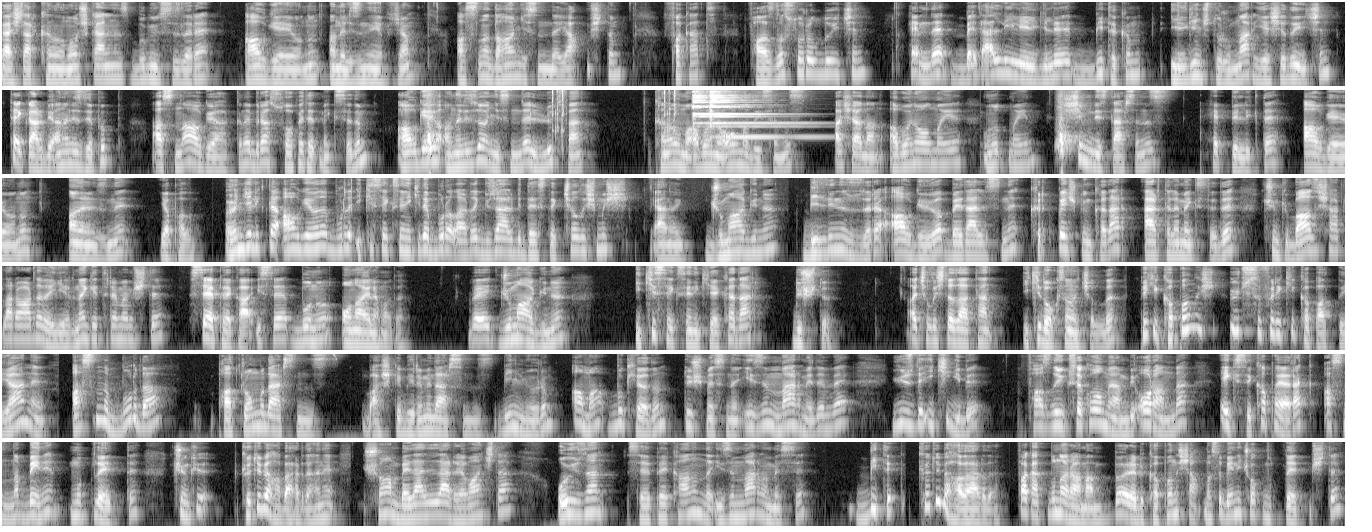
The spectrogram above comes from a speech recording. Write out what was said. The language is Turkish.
Arkadaşlar kanalıma hoş geldiniz. Bugün sizlere Avgeo'nun analizini yapacağım. Aslında daha öncesinde yapmıştım. Fakat fazla sorulduğu için hem de bedelli ile ilgili bir takım ilginç durumlar yaşadığı için tekrar bir analiz yapıp aslında Avgeo hakkında biraz sohbet etmek istedim. Avgeo analizi öncesinde lütfen kanalıma abone olmadıysanız aşağıdan abone olmayı unutmayın. Şimdi isterseniz hep birlikte Avgeo'nun analizini yapalım. Öncelikle Avgeo'da burada 2.82'de buralarda güzel bir destek çalışmış. Yani cuma günü bildiğiniz üzere Avgeo bedellisini 45 gün kadar ertelemek istedi. Çünkü bazı şartlar vardı ve yerine getirememişti. SPK ise bunu onaylamadı. Ve cuma günü 2.82'ye kadar düştü. Açılışta zaten 2.90 açıldı. Peki kapanış 3.02 kapattı. Yani aslında burada patron mu dersiniz, başka biri mi dersiniz bilmiyorum. Ama bu kağıdın düşmesine izin vermedi ve %2 gibi fazla yüksek olmayan bir oranda eksi kapayarak aslında beni mutlu etti. Çünkü kötü bir haberdi. Hani şu an bedelliler revançta. O yüzden SPK'nın da izin vermemesi bir tık kötü bir haberdi. Fakat buna rağmen böyle bir kapanış yapması beni çok mutlu etmişti.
